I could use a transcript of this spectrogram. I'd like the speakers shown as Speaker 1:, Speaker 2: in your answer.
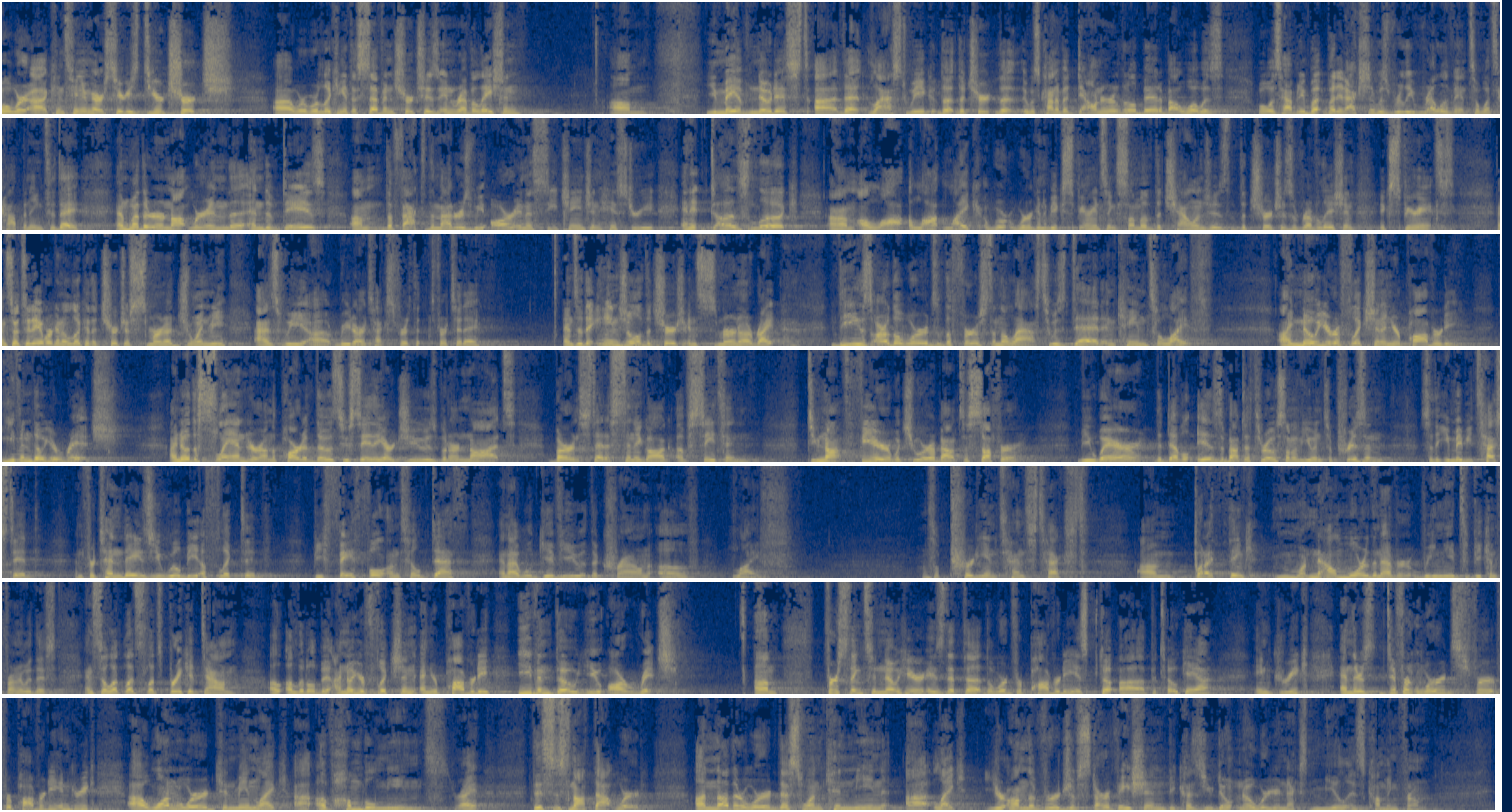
Speaker 1: Well, we're uh, continuing our series, Dear Church, uh, where we're looking at the seven churches in Revelation. Um, you may have noticed uh, that last week the, the church the, it was kind of a downer a little bit about what was what was happening, but but it actually was really relevant to what's happening today. And whether or not we're in the end of days, um, the fact of the matter is we are in a sea change in history, and it does look um, a lot a lot like we're, we're going to be experiencing some of the challenges the churches of Revelation experienced. And so today we're going to look at the church of Smyrna. Join me as we uh, read our text for, th- for today. And to the angel of the church in Smyrna, write, These are the words of the first and the last, who is dead and came to life. I know your affliction and your poverty, even though you're rich. I know the slander on the part of those who say they are Jews but are not, but are instead a synagogue of Satan. Do not fear what you are about to suffer. Beware, the devil is about to throw some of you into prison so that you may be tested, and for 10 days you will be afflicted. Be faithful until death, and I will give you the crown of life. That's a pretty intense text. Um, but I think more, now more than ever, we need to be confronted with this. And so let, us let's, let's break it down a, a, little bit. I know your affliction and your poverty, even though you are rich. Um, first thing to note here is that the, the word for poverty is uh, ptocheia in Greek. And there's different words for, for poverty in Greek. Uh, one word can mean like uh, of humble means, right? This is not that word. Another word, this one can mean uh, like you're on the verge of starvation because you don't know where your next meal is coming from.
